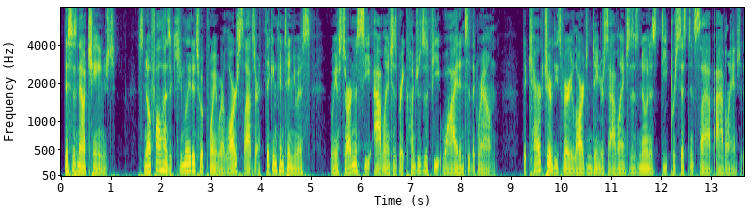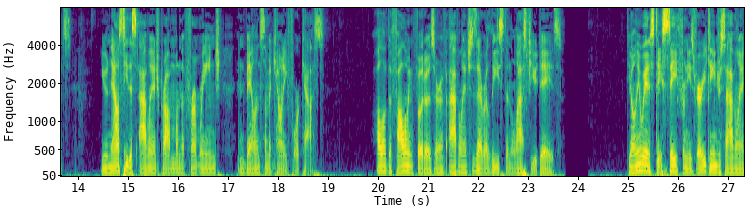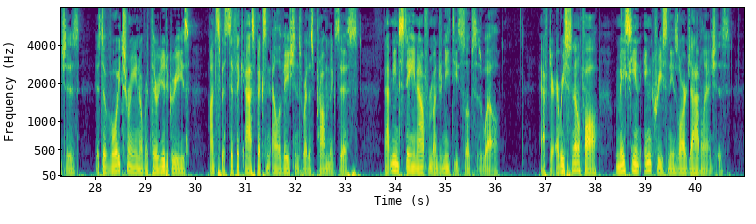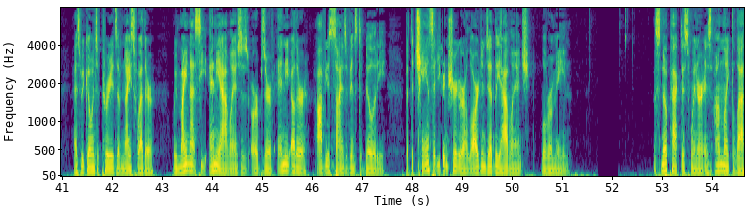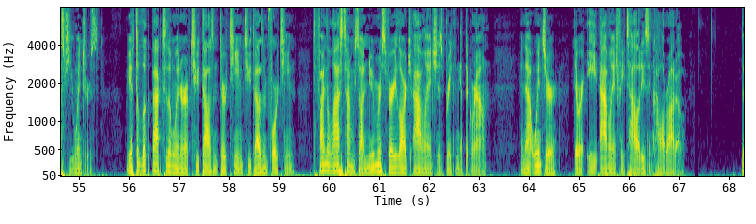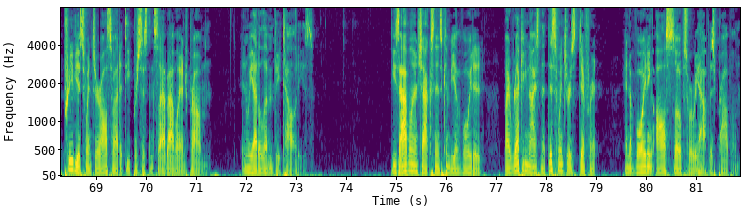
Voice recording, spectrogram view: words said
This has now changed. Snowfall has accumulated to a point where large slabs are thick and continuous, and we are starting to see avalanches break hundreds of feet wide into the ground. The character of these very large and dangerous avalanches is known as deep persistent slab avalanches. You now see this avalanche problem on the Front Range and Vail and Summit County forecasts. All of the following photos are of avalanches that released in the last few days. The only way to stay safe from these very dangerous avalanches is to avoid terrain over 30 degrees on specific aspects and elevations where this problem exists. That means staying out from underneath these slopes as well. After every snowfall, we may see an increase in these large avalanches. As we go into periods of nice weather, we might not see any avalanches or observe any other obvious signs of instability, but the chance that you can trigger a large and deadly avalanche will remain. The snowpack this winter is unlike the last few winters. We have to look back to the winter of 2013-2014 to find the last time we saw numerous very large avalanches breaking at the ground. In that winter, there were eight avalanche fatalities in Colorado. The previous winter also had a deep persistent slab avalanche problem, and we had 11 fatalities. These avalanche accidents can be avoided by recognizing that this winter is different and avoiding all slopes where we have this problem.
